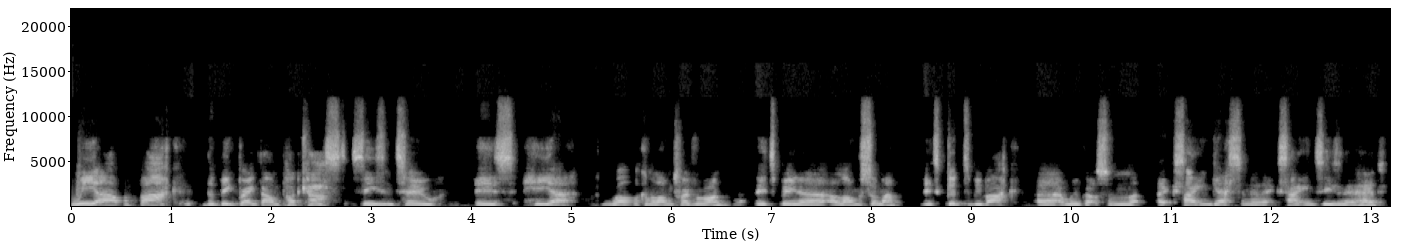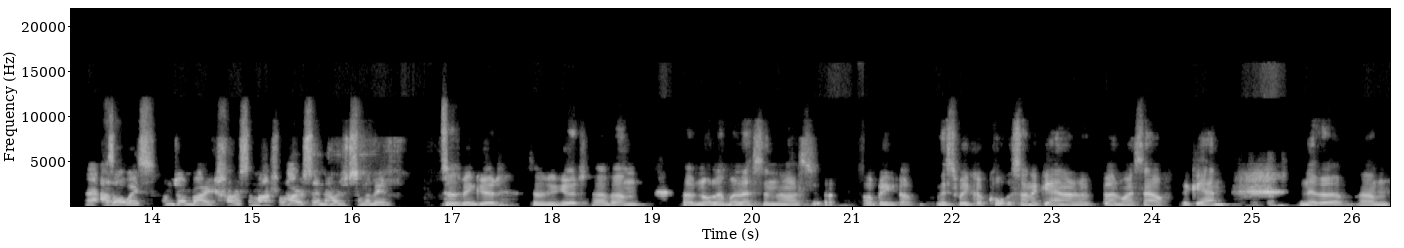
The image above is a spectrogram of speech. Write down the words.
We are back. The Big Breakdown podcast, season two, is here. Welcome along to everyone. It's been a, a long summer. It's good to be back, uh, and we've got some exciting guests and an exciting season ahead. Uh, as always, I'm joined by Harrison Marshall. Harrison, how's your summer been? Summer's been good. Summer's been good. I've um I've not learnt my lesson. I was, I've been uh, this week. I've caught the sun again, and I've burnt myself again. Never um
